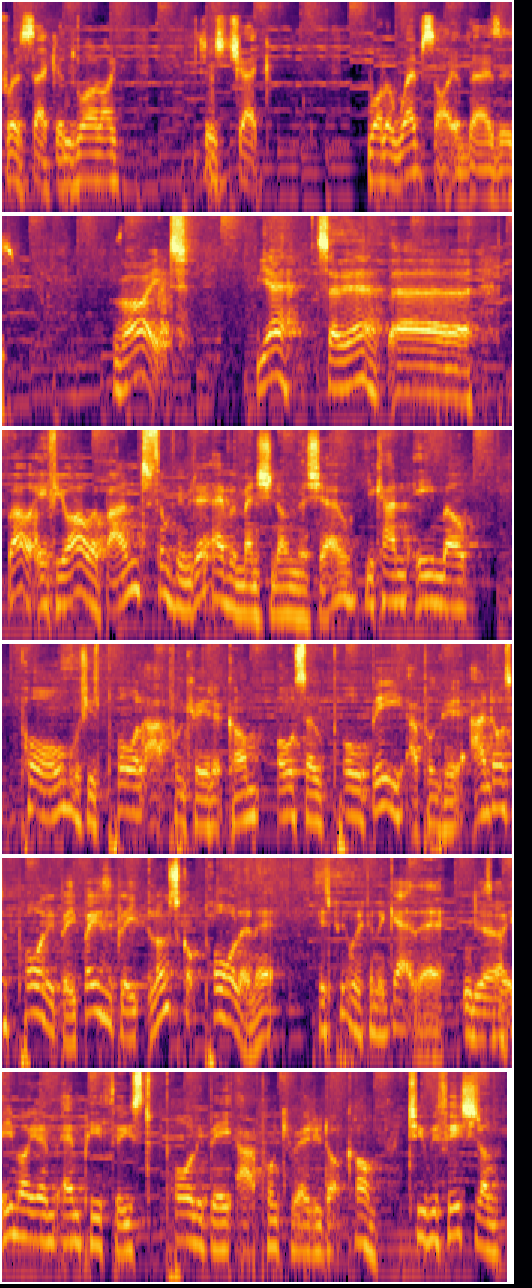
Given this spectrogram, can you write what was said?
for a second while I just check what a website of theirs is. Right. Yeah. So yeah. Uh, well, if you are a band, something we don't ever mention on the show, you can email Paul, which is paul at punkradio.com, also Paul B at punkradio, and also Paulie B. Basically, as long as it's got Paul in it, it's pretty much going to get there. Yeah. So email your MP3s to paulieb at punkradio.com to be featured on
